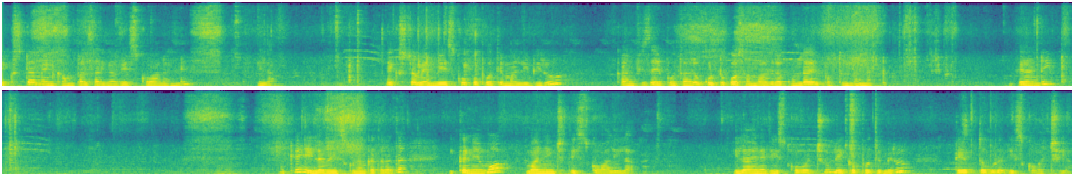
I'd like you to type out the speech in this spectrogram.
ఎక్స్ట్రా నేను కంపల్సరీగా వేసుకోవాలండి. ఇలా. ఎక్స్ట్రా మేము వేసుకోకపోతే మళ్ళీ మీరు కన్ఫ్యూజ్ అయిపోతారు. కుట్టు కోసం వదలకుండా అయిపోతుంది అన్నట్టు. ఓకేనండి? ఓకే ఇలా వేసుకున్నాక తర్వాత ఇక్కడనేమో వన్ ఇంచ్ తీసుకోవాలి ఇలా. ఇలా అయినా తీసుకోవచ్చు లేకపోతే మీరు టేప్తో కూడా తీసుకోవచ్చు ఇలా.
